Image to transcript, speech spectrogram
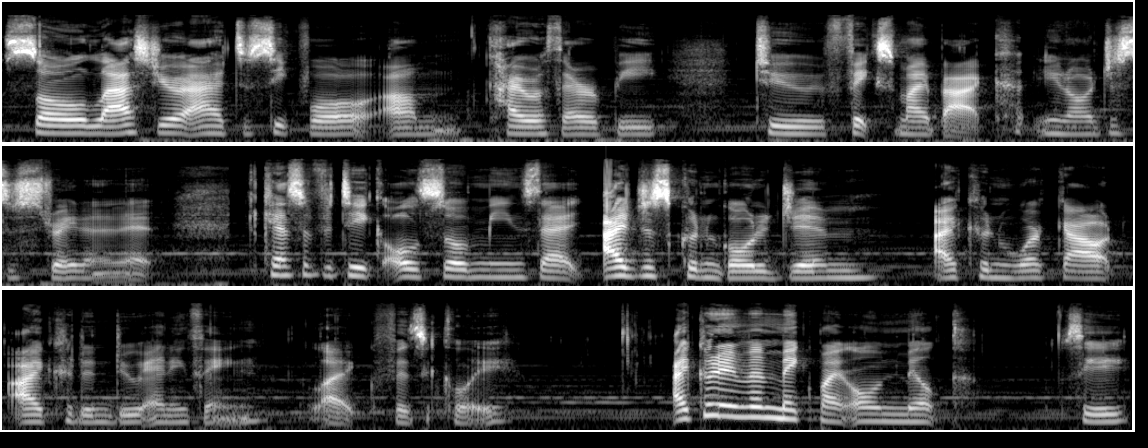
So last year I had to seek for um, chirotherapy to fix my back, you know, just to straighten it. Cancer fatigue also means that I just couldn't go to gym. I couldn't work out. I couldn't do anything like physically. I couldn't even make my own milk. See,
